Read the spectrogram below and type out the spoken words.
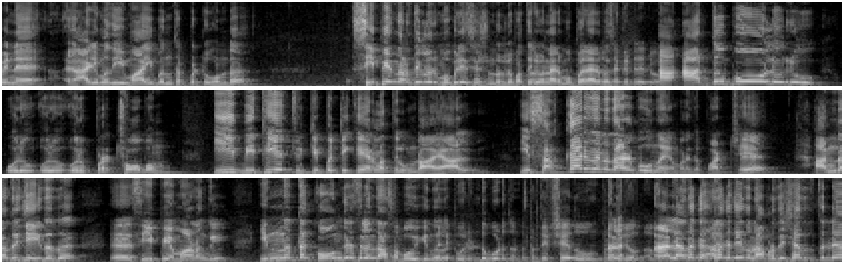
പിന്നെ അഴിമതിയുമായി ബന്ധപ്പെട്ടുകൊണ്ട് സി പി എം നടത്തിയുള്ള ഒരു മൊബിലൈസേഷൻ ഉണ്ടല്ലോ പത്ത് ഇരുപതിനായിരം മുപ്പതിനായിരം അതുപോലൊരു ഒരു ഒരു ഒരു പ്രക്ഷോഭം ഈ വിധിയെ ചുറ്റിപ്പറ്റി കേരളത്തിൽ ഉണ്ടായാൽ ഈ സർക്കാർ തന്നെ താഴെ പോകുന്നതാണ് ഞാൻ പറയുന്നത്. പക്ഷേ അന്നത് ചെയ്തത് സി പി എം ആണെങ്കിൽ ഇന്നത്തെ കോൺഗ്രസിൽ എന്താ സംഭവിക്കുന്നത്? ഇപ്പോൾ ഉരുണ്ടുകൂടുന്നുണ്ട് പ്രതിഷേധവും അല്ല അതൊക്കെ അതൊക്കെ ചെയ്യുന്നുണ്ട്. ആ പ്രതിഷേധത്തിന്റെ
